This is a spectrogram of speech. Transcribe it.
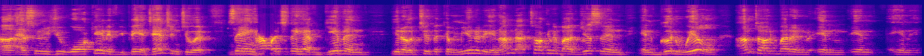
uh, as soon as you walk in, if you pay attention to it, mm-hmm. saying how much they have given, you know, to the community. And I'm not talking about just in in goodwill. I'm talking about in in in, in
